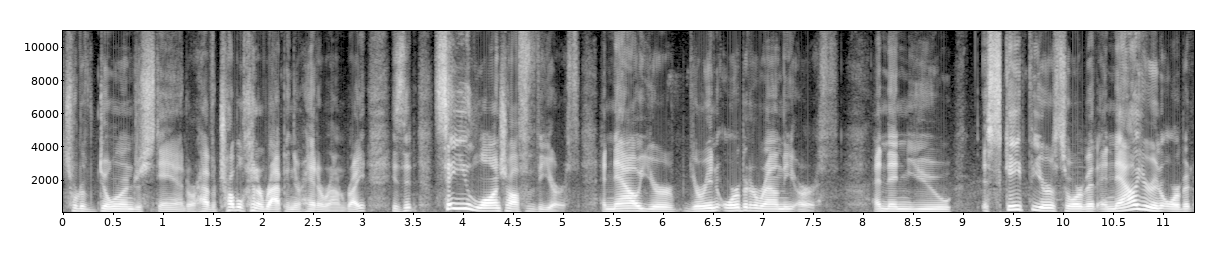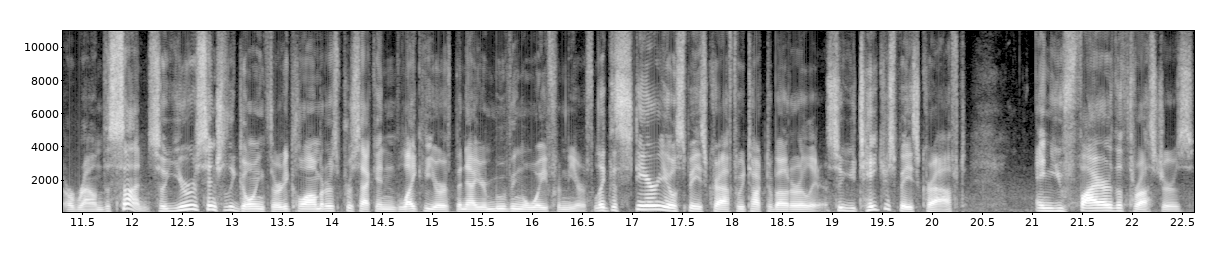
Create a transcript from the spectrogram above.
sort of don't understand or have a trouble kind of wrapping their head around, right? Is that say you launch off of the Earth and now you're you're in orbit around the Earth and then you escape the Earth's orbit, and now you're in orbit around the sun. So you're essentially going 30 kilometers per second like the Earth, but now you're moving away from the Earth, like the stereo spacecraft we talked about earlier. So you take your spacecraft and you fire the thrusters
